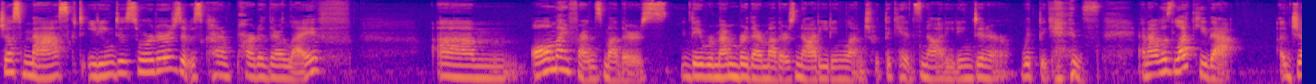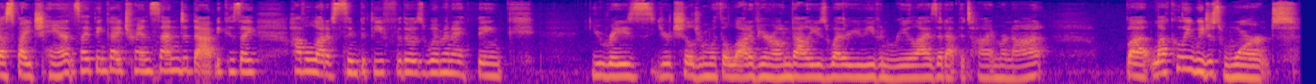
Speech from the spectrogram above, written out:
just masked eating disorders. It was kind of part of their life um, all my friends' mothers, they remember their mothers not eating lunch with the kids, not eating dinner with the kids. And I was lucky that uh, just by chance, I think I transcended that because I have a lot of sympathy for those women. I think you raise your children with a lot of your own values, whether you even realize it at the time or not. But luckily, we just weren't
